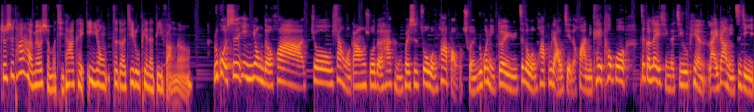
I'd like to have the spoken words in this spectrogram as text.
就是他还有没有什么其他可以应用这个纪录片的地方呢？如果是应用的话，就像我刚刚说的，它可能会是做文化保存。如果你对于这个文化不了解的话，你可以透过这个类型的纪录片来让你自己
